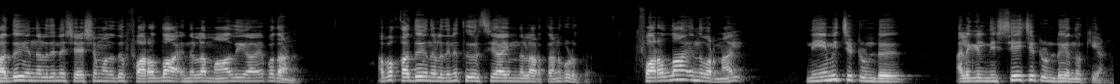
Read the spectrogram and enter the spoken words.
ഖദ് എന്നുള്ളതിന് ശേഷം വന്നത് ഫറദ എന്നുള്ള മാലിയായ പദമാണ് അപ്പോൾ ഖദ് എന്നുള്ളതിന് തീർച്ചയായും എന്നുള്ള അർത്ഥമാണ് കൊടുക്കുക. ഫറദ എന്ന് പറഞ്ഞാൽ നിയമിച്ചിട്ടുണ്ട് അല്ലെങ്കിൽ നിശ്ചയിച്ചിട്ടുണ്ട് എന്നൊക്കെയാണ്.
